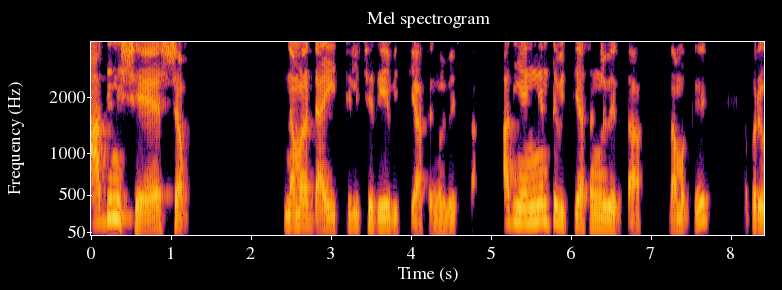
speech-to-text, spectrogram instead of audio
അതിനുശേഷം നമ്മളെ ഡയറ്റിൽ ചെറിയ വ്യത്യാസങ്ങൾ വരുത്താം. അത് എങ്ങനത്തെ വ്യത്യാസങ്ങൾ വരുത്താം? നമുക്ക് ഇപ്പൊ ഒരു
